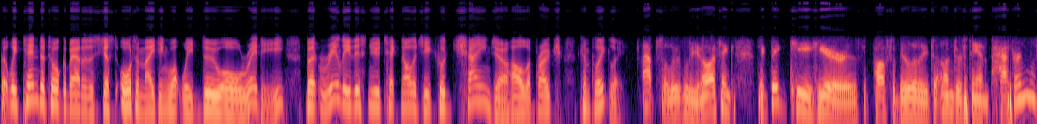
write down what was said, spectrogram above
but we tend to talk about it as just automating what we do already, but really this new technology could change our whole approach completely. Absolutely. You know, I think the big key here is the possibility to understand patterns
